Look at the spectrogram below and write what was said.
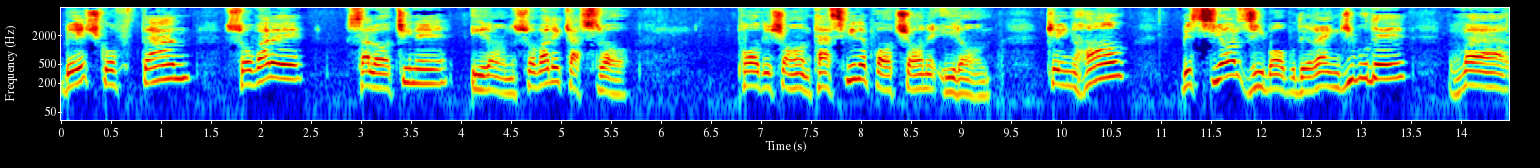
بهش گفتن سور سلاطین ایران سور کسرا پادشاهان تصویر پادشاهان ایران که اینها بسیار زیبا بوده رنگی بوده و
